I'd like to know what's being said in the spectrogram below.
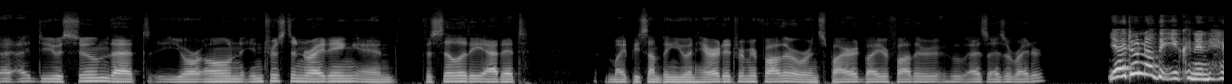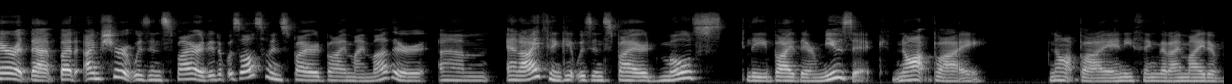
uh, do you assume that your own interest in writing and facility at it might be something you inherited from your father or inspired by your father, who as as a writer? Yeah, I don't know that you can inherit that, but I'm sure it was inspired. It was also inspired by my mother, um, and I think it was inspired mostly by their music, not by, not by anything that I might have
